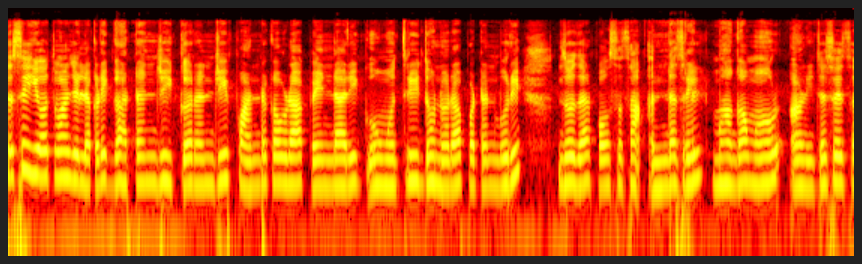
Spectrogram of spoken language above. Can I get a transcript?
तसे यवतमाळ जिल्ह्याकडे घाटंजी करंजी पांढरकवडा पेंडारी गोमत्री धोनोरा पटणबुरी जोरदार पावसाचा अंदाज राहील. महागामौर आणि तसेच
